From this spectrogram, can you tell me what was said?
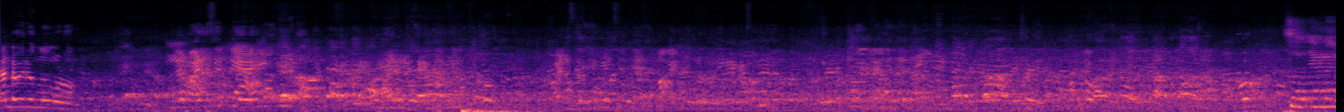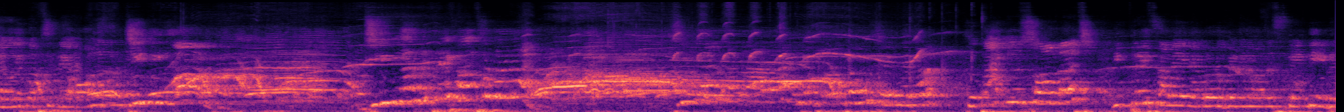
രണ്ടുപേരും ഒന്നും ആർ സോ ഇത്രയും സമയം ഞങ്ങളോടൊപ്പം ഇങ്ങനെ വന്ന് സ്പെൻഡ് ചെയ്ത്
